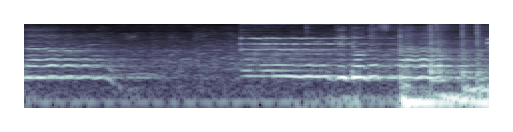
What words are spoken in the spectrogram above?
love. Give you this love.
